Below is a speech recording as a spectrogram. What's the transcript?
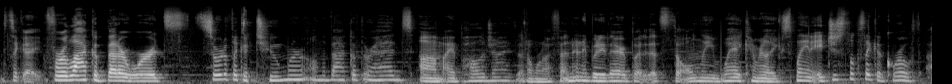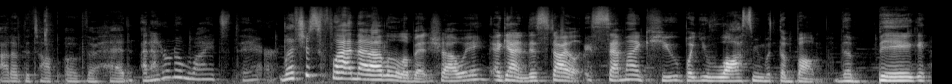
it's like a, for lack of better words, sort of like a tumor on the back of their heads. Um, I apologize. I don't want to offend anybody there, but that's the only way I can really explain it. It just looks like a growth out of the top of their head. And I don't know why it's there. Let's just flatten that out a little bit, shall we? Again, this style is semi-cute, but you lost me with the bump. The big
